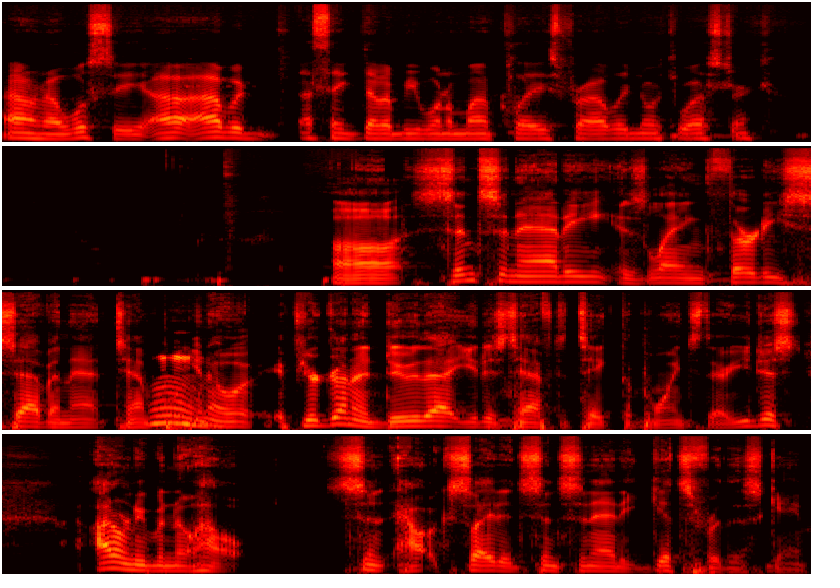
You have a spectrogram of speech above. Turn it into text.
I don't know. We'll see. I, I would. I think that'll be one of my plays, probably Northwestern. Uh, Cincinnati is laying 37 at Temple. Hmm. You know, if you're going to do that, you just have to take the points there. You just, I don't even know how how excited Cincinnati gets for this game.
